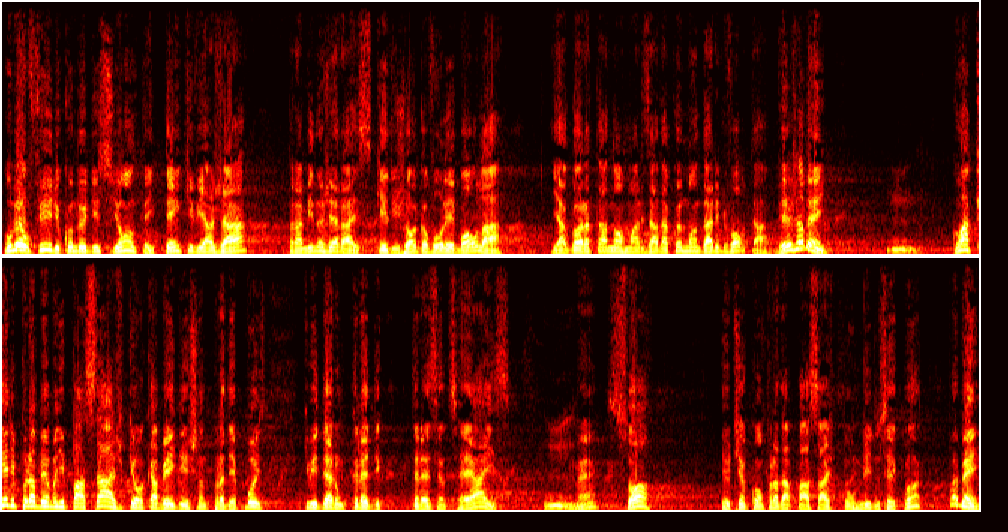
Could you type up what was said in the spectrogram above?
O meu filho, como eu disse ontem, tem que viajar para Minas Gerais, que ele joga voleibol lá. E agora está normalizada a coisa, mandaram ele voltar. Veja bem. Hum. Com aquele problema de passagem que eu acabei deixando para depois, que me deram um crédito de 300 reais, hum. né? Só. Eu tinha comprado a passagem por mil, não sei quanto. Pois bem,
